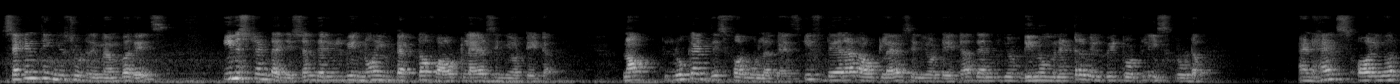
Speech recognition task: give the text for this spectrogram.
Second thing you should remember is in standardization there will be no impact of outliers in your data. Now look at this formula guys. If there are outliers in your data then your denominator will be totally screwed up. And hence all your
